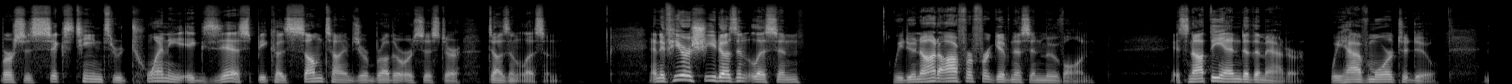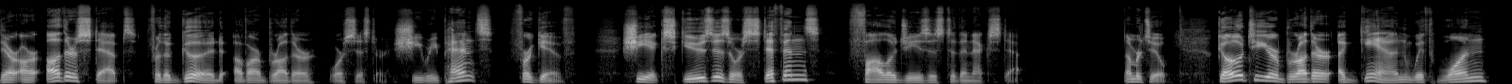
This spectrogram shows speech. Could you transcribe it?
Verses 16 through 20 exist because sometimes your brother or sister doesn't listen. And if he or she doesn't listen, we do not offer forgiveness and move on. It's not the end of the matter. We have more to do there are other steps for the good of our brother or sister. She repents, forgive. She excuses or stiffens, follow Jesus to the next step. Number two, go to your brother again with one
